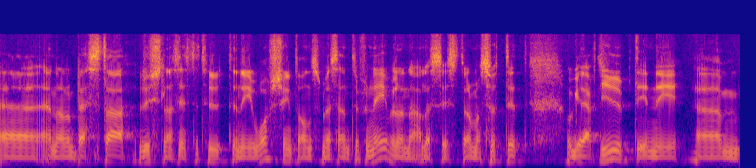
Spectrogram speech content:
Uh, en av de bästa Rysslandsinstituten i Washington som är Center for Naval Analysis där de har suttit och grävt djupt in i um,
